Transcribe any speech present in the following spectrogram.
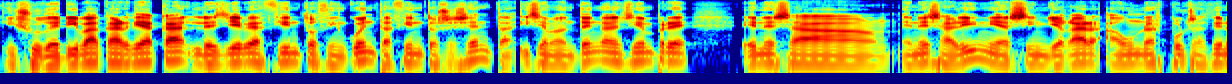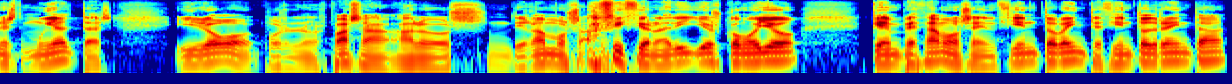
y su deriva cardíaca les lleve a 150, 160 y se mantengan siempre en esa, en esa línea sin llegar a unas pulsaciones muy altas. Y luego, pues nos pasa a los, digamos, aficionadillos como yo, que empezamos en 120, 130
